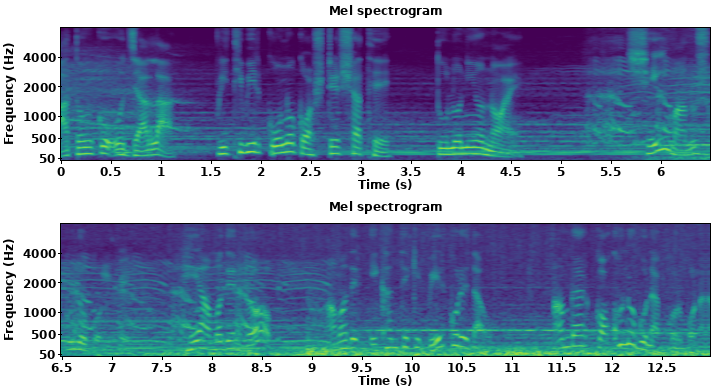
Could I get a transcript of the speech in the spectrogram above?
আতঙ্ক ও জ্বালা পৃথিবীর কোনো কষ্টের সাথে তুলনীয় নয়। সেই মানুষগুলো বলবে, হে আমাদের রব, আমাদের এখান থেকে বের করে দাও। আমরা আর কখনো গুনাহ করব না।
